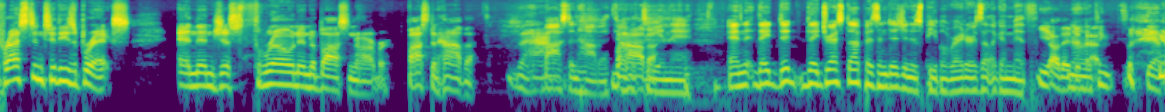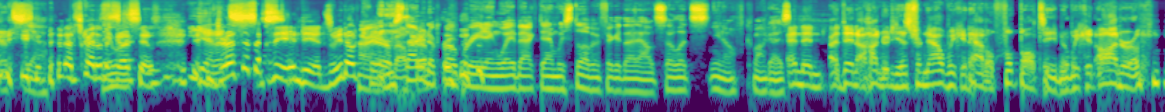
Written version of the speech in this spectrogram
pressed into these bricks and then just thrown into Boston Harbor, Boston Harbor. The Boston Harbor, throw the Harbor. tea in there, and they did. They dressed up as indigenous people, right? Or is that like a myth? Yeah, Oh, they no, did I think yeah, that's Yeah. that's kind of the They were- go-to. Yeah, dress up as the Indians. We don't All care right, we about started them. appropriating way back then. We still haven't figured that out. So let's, you know, come on, guys. and then and then a hundred years from now, we could have a football team and we could honor them.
